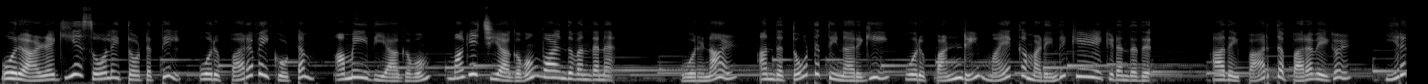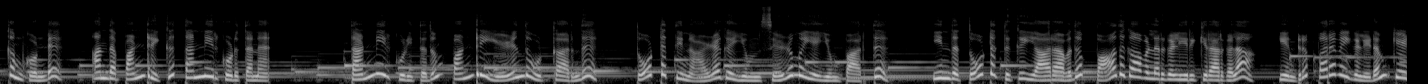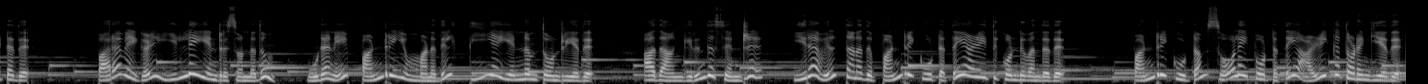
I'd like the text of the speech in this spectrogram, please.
ஒரு அழகிய சோலைத் தோட்டத்தில் ஒரு பறவை கூட்டம் அமைதியாகவும் மகிழ்ச்சியாகவும் வாழ்ந்து வந்தன. ஒரு நாள் அந்த தோட்டத்தின் அருகே ஒரு பன்றி மயக்கமடைந்து கீழே கிடந்தது. அதை பார்த்த பறவைகள் இரக்கம் கொண்டு அந்த பன்றிக்கு தண்ணீர் கொடுத்தன. தண்ணீர் குடித்ததும் பன்றி எழுந்து உட்கார்ந்து தோட்டத்தின் அழகையும் செழுமையையும் பார்த்து இந்த தோட்டத்துக்கு யாராவது பாதுகாவலர்கள் இருக்கிறார்களா? என்று பறவைகளிடம் கேட்டது. பறவைகள் இல்லை என்று சொன்னதும் உடனே பன்றியும் மனதில் தீய எண்ணம் தோன்றியது. அது அங்கிருந்து சென்று இரவில் தனது பன்றி கூட்டத்தை அழைத்துக் கொண்டு வந்தது. பன்றி கூட்டம் சோலை தோட்டத்தை அழிக்கத் தொடங்கியது.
